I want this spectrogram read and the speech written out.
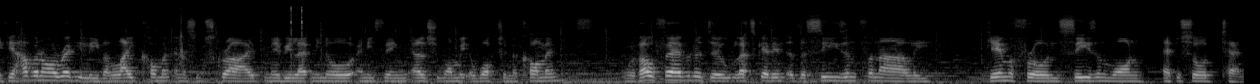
if you haven't already, leave a like, comment, and a subscribe. Maybe let me know anything else you want me to watch in the comments. Without further ado, let's get into the season finale Game of Thrones Season 1, Episode 10.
